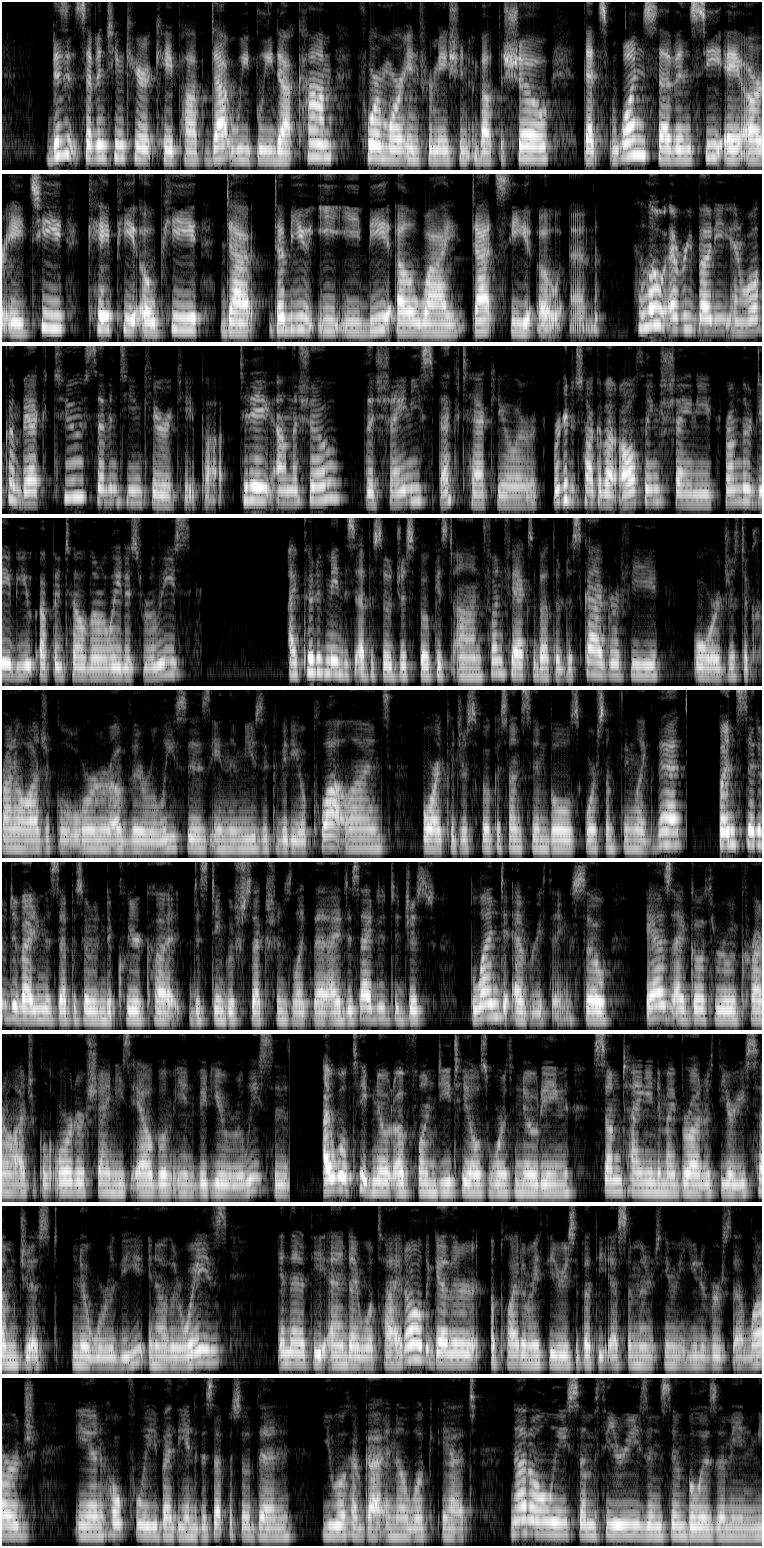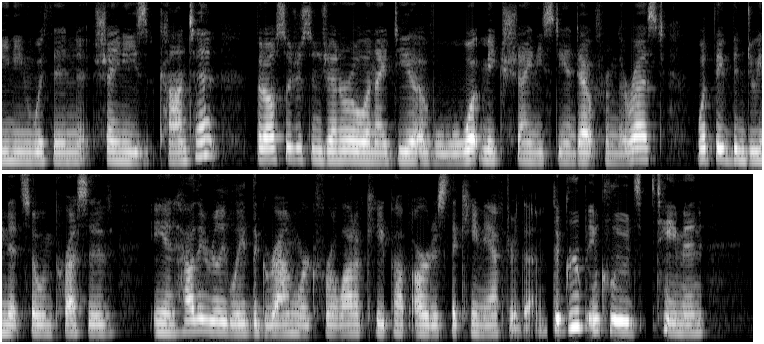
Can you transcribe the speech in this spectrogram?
Visit 17caratkpop.weebly.com for more information about the show. That's 17caratKpop dot W-E-E-B-L-Y dot C-O-M. Hello everybody and welcome back to 17 Karat K-Pop. Today on the show, the SHINee Spectacular. We're going to talk about all things SHINee from their debut up until their latest release. I could have made this episode just focused on fun facts about their discography or just a chronological order of their releases in the music video plot lines, or I could just focus on symbols or something like that. But instead of dividing this episode into clear cut, distinguished sections like that, I decided to just blend everything. So as I go through in chronological order SHINee's album and video releases, I will take note of fun details worth noting, some tying into my broader theory, some just noteworthy in other ways. And then at the end, I will tie it all together, apply to my theories about the SM Entertainment universe at large, and hopefully by the end of this episode, then you will have gotten a look at not only some theories and symbolism and meaning within SHINee's content, but also just in general an idea of what makes SHINee stand out from the rest, what they've been doing that's so impressive, and how they really laid the groundwork for a lot of K-pop artists that came after them. The group includes Taemin,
